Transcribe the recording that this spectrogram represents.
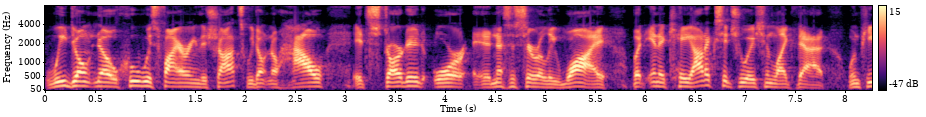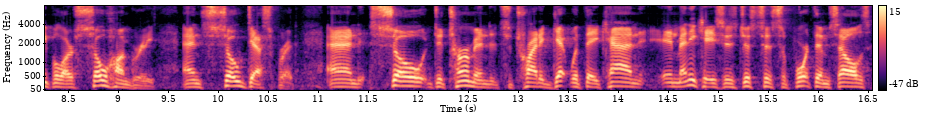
we don't know who was firing the shots. We don't know how it started or necessarily why. But in a chaotic situation like that, when people are so hungry and so desperate and so determined to try to get what they can, in many cases, just to support themselves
